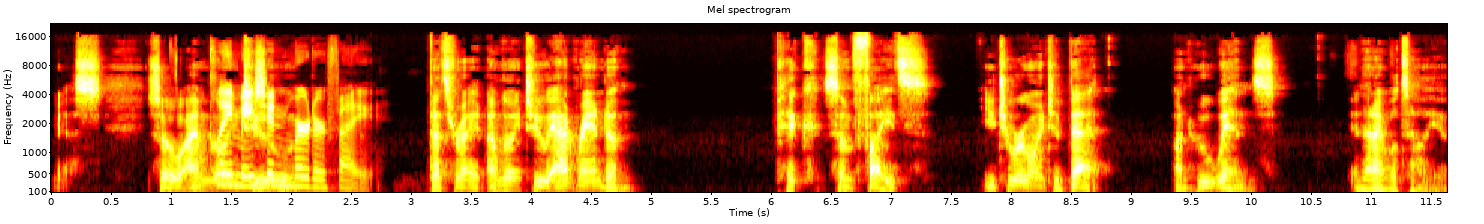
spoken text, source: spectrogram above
Yes. So I'm going Claymation to. murder fight. That's right. I'm going to, at random, pick some fights. You two are going to bet on who wins, and then I will tell you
